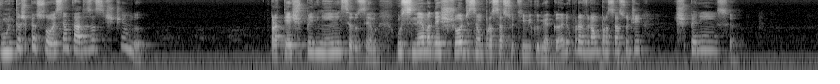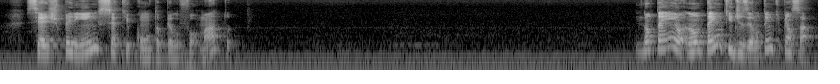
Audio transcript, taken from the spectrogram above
muitas pessoas sentadas assistindo. Para ter a experiência do cinema. O cinema deixou de ser um processo químico e mecânico para virar um processo de experiência. Se a experiência que conta pelo formato, não tenho, não tenho o que dizer, não tenho o que pensar.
